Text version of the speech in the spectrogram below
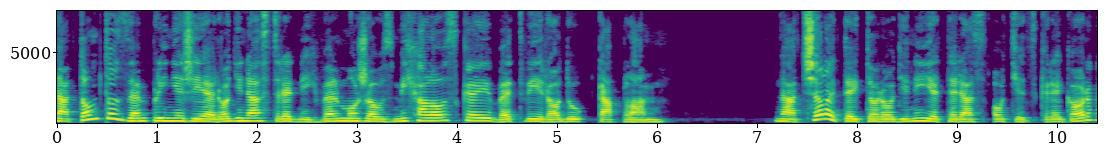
Na tomto Zemplíne žije rodina stredných veľmožov z Michalovskej vetvy rodu Kaplan. Na čele tejto rodiny je teraz otec Gregor,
